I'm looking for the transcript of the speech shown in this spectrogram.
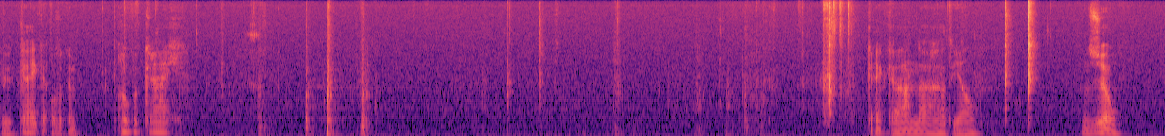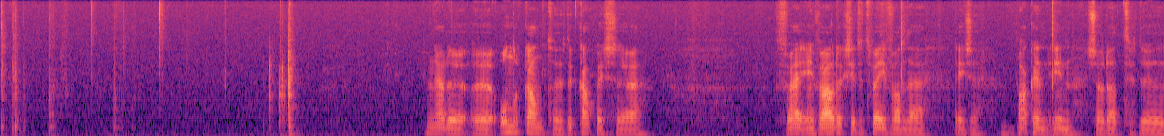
Even kijken of ik hem open krijg. Kijk aan, daar gaat hij al. Zo. Nou, de uh, onderkant, eh, de kap is uh, vrij eenvoudig. Zitten twee van de, deze bakken in, zodat de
